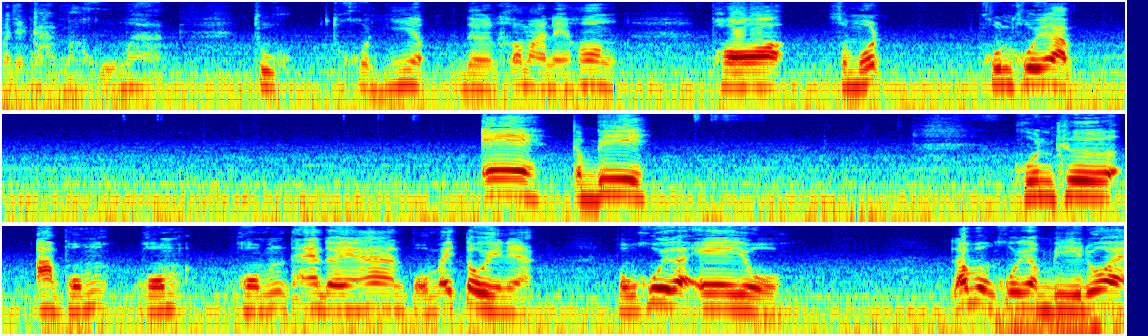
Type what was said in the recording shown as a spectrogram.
บรรยากาศมาคุมาก ทุกทุกคนเงียบเดินเข้ามาในห้อง พอสมมติคุณคุยกับ A กับ B คุณคืออะผมผมผมแทนตัวเองนะผมไอ้ตุยเนี่ย ผมคุยกับเออยู่ แล้วผมคุยกับบีด้วย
